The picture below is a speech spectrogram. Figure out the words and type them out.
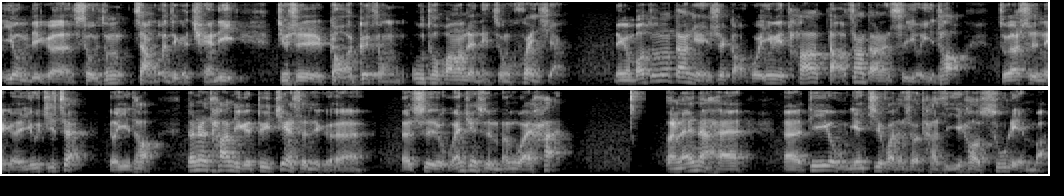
用这个手中掌握这个权力，就是搞各种乌托邦的那种幻想。那个毛泽东当年也是搞过，因为他打仗当然是有一套，主要是那个游击战有一套，但是他那个对建设那个呃是完全是门外汉。本来呢还呃第一个五年计划的时候他是依靠苏联嘛，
